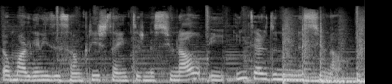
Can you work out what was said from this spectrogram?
é uma organização cristã internacional e interdenominacional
